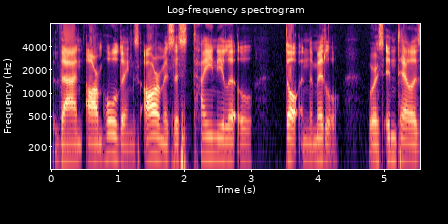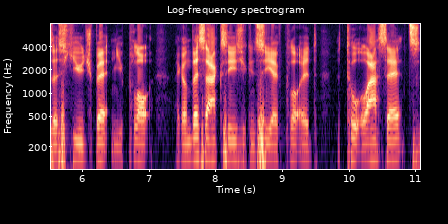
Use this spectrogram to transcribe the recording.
than ARM Holdings. ARM is this tiny little dot in the middle, whereas Intel is this huge bit and you plot, like on this axis you can see I've plotted the total assets.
